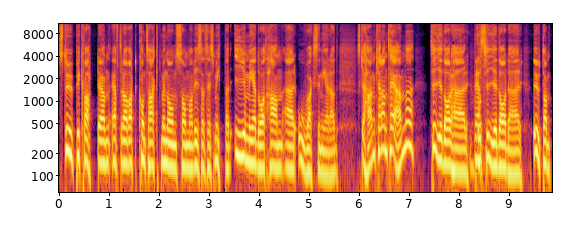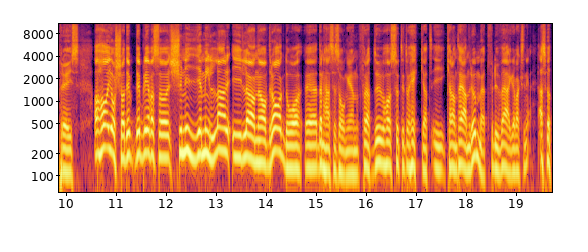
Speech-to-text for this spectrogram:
stup i kvarten efter att ha varit i kontakt med någon som har visat sig smittad i och med då att han är ovaccinerad, ska han karantäna Tio dagar här Best. och tio dagar där utan pröjs. Jaha Joshua, det, det, blev alltså 29 millar i löneavdrag då eh, den här säsongen för att du har suttit och häckat i karantänrummet för du vägrar vaccinera. Alltså,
